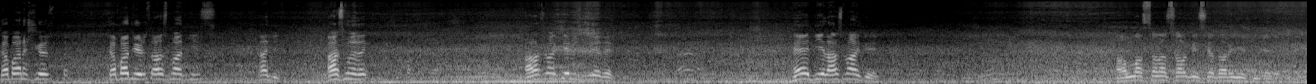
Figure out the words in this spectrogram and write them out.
Kapanış göz. Kapatıyoruz. Asmat git. Hadi. Asmat. Asmat gelmiş birader. He değil Asmat ki. Allah sana sağlık ve sedarı versin dedi.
